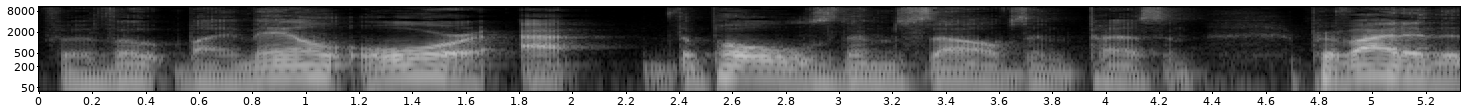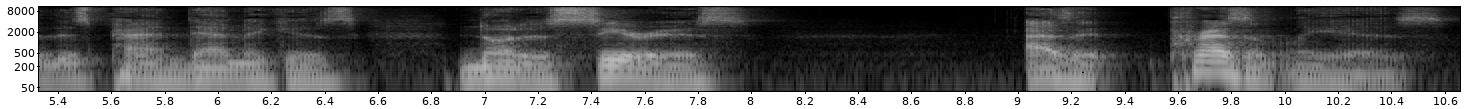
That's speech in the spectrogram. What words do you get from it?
for vote by mail or at the polls themselves in person, provided that this pandemic is not as serious as it presently is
